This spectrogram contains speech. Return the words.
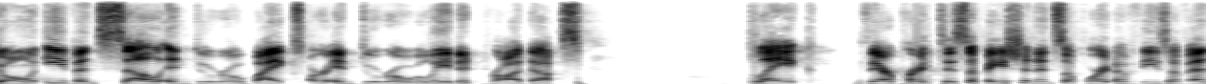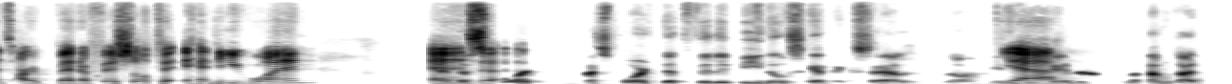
don't even sell enduro bikes or enduro related products. Like their participation and support of these events are beneficial to anyone. and And, a sport, a sport that Filipinos can excel, no? Hindi Yeah. kailangan matangkad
